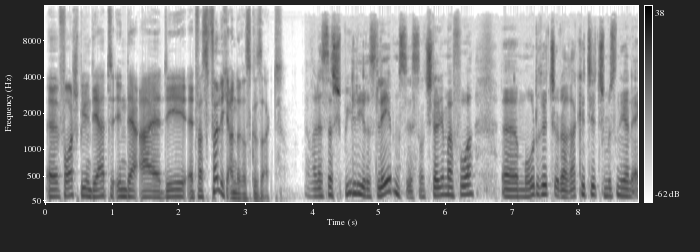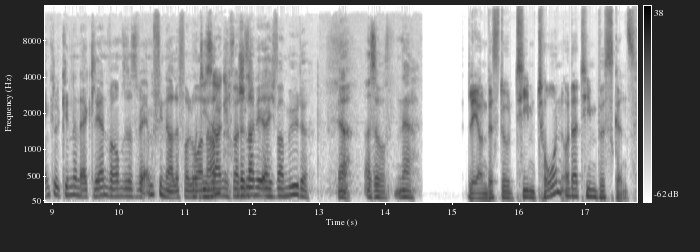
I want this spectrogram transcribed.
äh, vorspielen. Der hat in der ARD etwas völlig anderes gesagt. Weil das das Spiel ihres Lebens ist. Und stell dir mal vor, äh, Modric oder Rakitic müssen ihren Enkelkindern erklären, warum sie das WM-Finale verloren haben. Und die sagen, ich war, Und sagen die, ja, ich war müde. Ja. Also, na, Leon, bist du Team Ton oder Team Büskens?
